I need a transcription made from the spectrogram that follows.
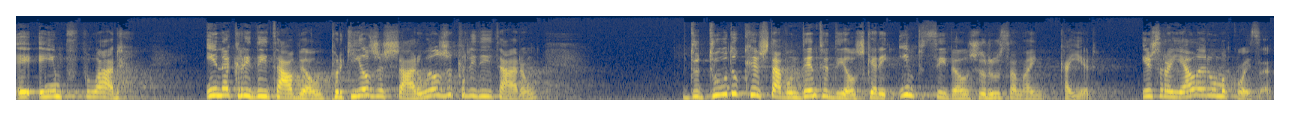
é, é impopular, inacreditável, porque eles acharam, eles acreditaram de tudo que estavam dentro deles que era impossível Jerusalém cair. Israel era uma coisa,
